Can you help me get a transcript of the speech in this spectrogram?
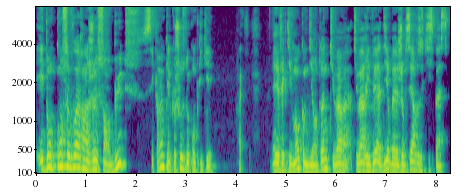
Et donc concevoir un jeu sans but, c'est quand même quelque chose de compliqué. Ouais. Et effectivement, comme dit Antoine, tu vas, tu vas arriver à dire, ben, j'observe ce qui se passe.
